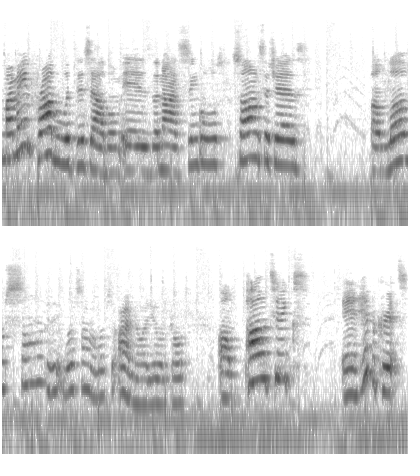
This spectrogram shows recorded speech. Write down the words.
my main problem with this album is the non-singles songs such as um, Love Song, is it Love Song or Love Song? I have no idea what it's called. Um, Politics and Hypocrites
